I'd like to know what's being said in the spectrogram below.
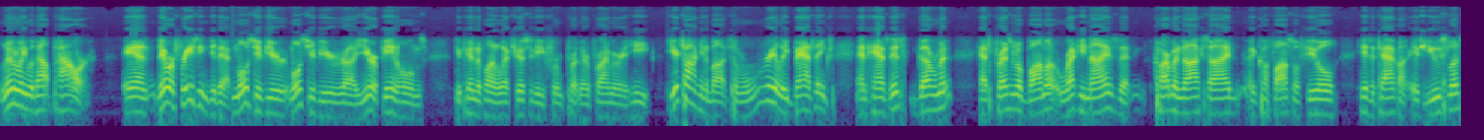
literally without power, and they were freezing to death. Most of your most of your uh, European homes depend upon electricity for their primary heat. You're talking about some really bad things, and has this government, has President Obama recognized that carbon dioxide and fossil fuel his attack on is useless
